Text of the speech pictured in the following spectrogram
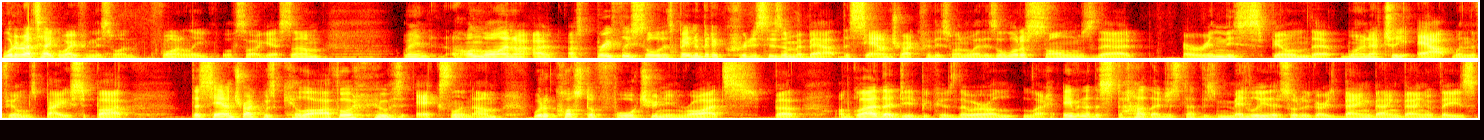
What did I take away from this one? Finally, also, I guess. Um, I mean, online, I, I briefly saw there's been a bit of criticism about the soundtrack for this one, where there's a lot of songs that are in this film that weren't actually out when the film's based, but the soundtrack was killer. I thought it was excellent. Um, would have cost a fortune in rights, but I'm glad they did because there were a, like even at the start they just have this medley that sort of goes bang bang bang of these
